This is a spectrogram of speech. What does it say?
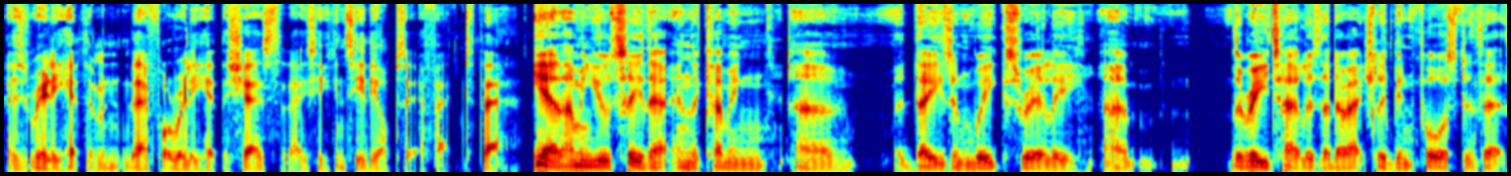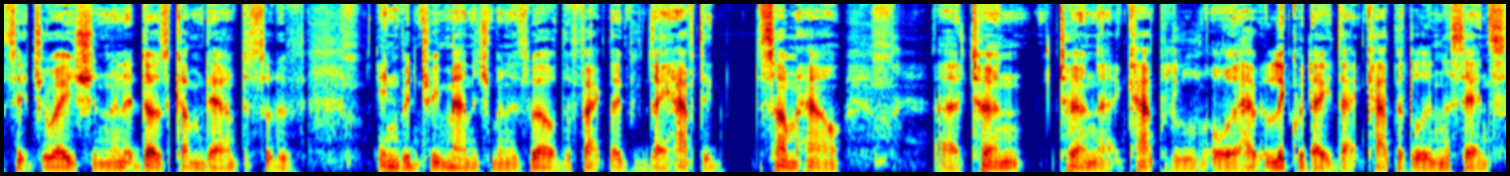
has really hit them and therefore really hit the shares today. So you can see the opposite effect there. Yeah, I mean, you'll see that in the coming uh, days and weeks, really. Um, the retailers that have actually been forced into that situation, and it does come down to sort of inventory management as well. The fact that they have to somehow uh, turn turn that capital or liquidate that capital in a sense.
